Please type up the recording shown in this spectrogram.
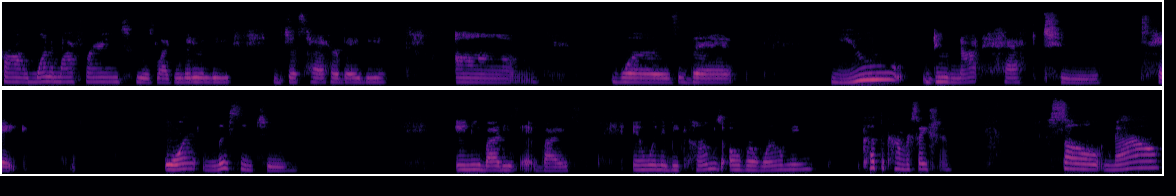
from one of my friends who was like literally just had her baby um was that you do not have to take or listen to anybody's advice. And when it becomes overwhelming, cut the conversation. So now,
